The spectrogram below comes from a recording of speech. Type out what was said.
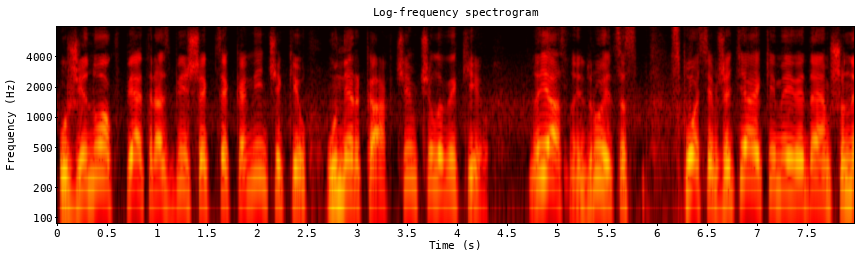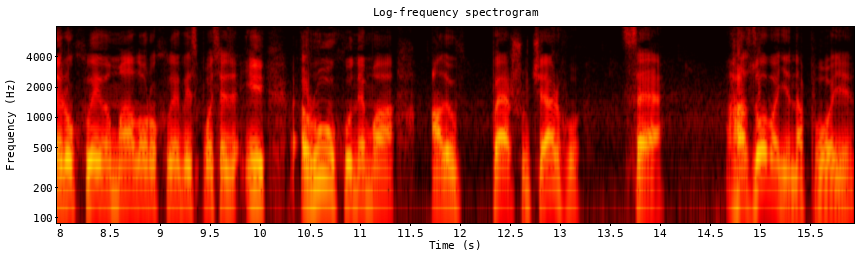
у жінок в 5 разів більше цих камінчиків у нирках, чим чоловіків. Ну ясно, і другий це спосіб життя, який ми ведемо, що нерухливий, малорухливий спосіб, і руху нема. Але в першу чергу це газовані напої,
